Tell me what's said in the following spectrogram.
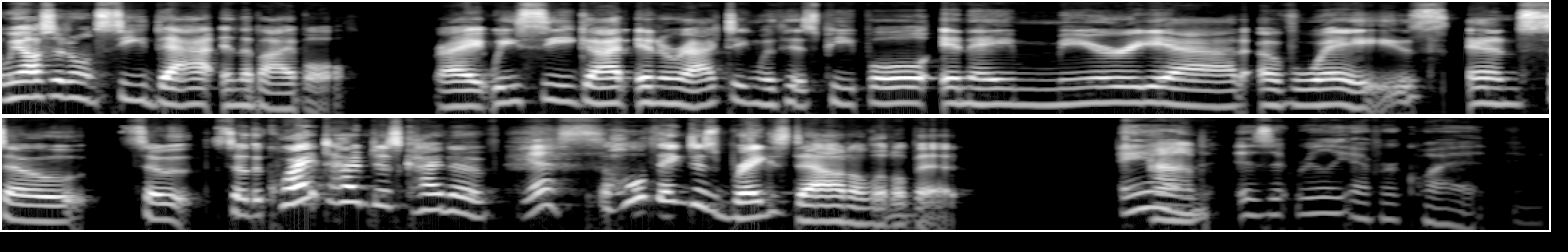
And we also don't see that in the Bible, right? We see God interacting with his people in a myriad of ways. And so so so the quiet time just kind of Yes. the whole thing just breaks down a little bit. And Um, is it really ever quiet in?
